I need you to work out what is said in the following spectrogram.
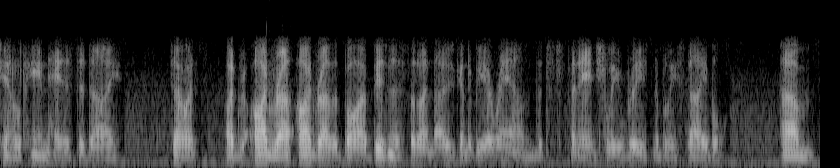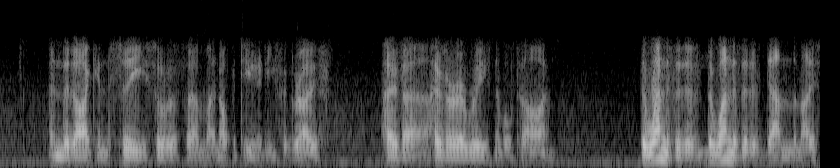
Channel 10 has today. So I'd, I'd, I'd, ra- I'd rather buy a business that I know is going to be around that's financially reasonably stable um, and that I can see sort of um, an opportunity for growth over over a reasonable time. The ones that have the ones that have done the most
